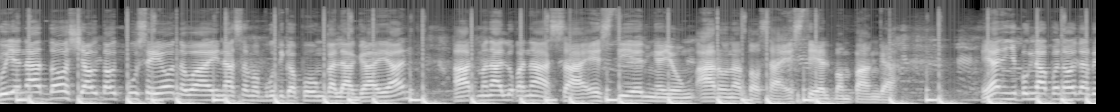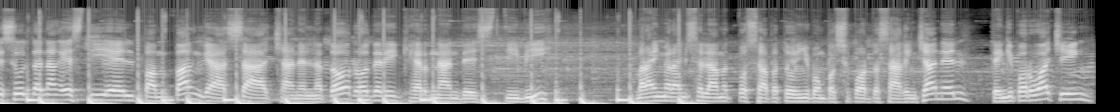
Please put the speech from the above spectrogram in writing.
Kuya Nardo, shoutout po sa iyo. Naway nasa mabuti ka pong kalagayan at manalo ka na sa STL ngayong araw na to sa STL Pampanga. Ayan, inyo pong napanood ang resulta ng STL Pampanga sa channel na to, Roderick Hernandez TV. Maraming maraming salamat po sa patuloy niyo pong pagsuporta sa aking channel. Thank you for watching.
